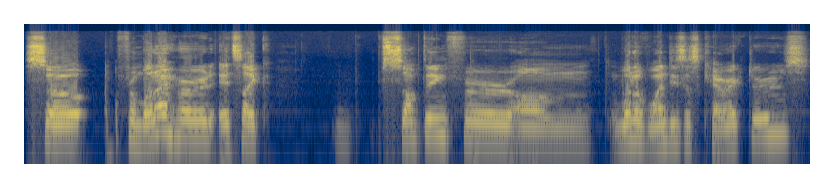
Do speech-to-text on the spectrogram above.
So, from what I heard, it's like something for um one of Wendy's characters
